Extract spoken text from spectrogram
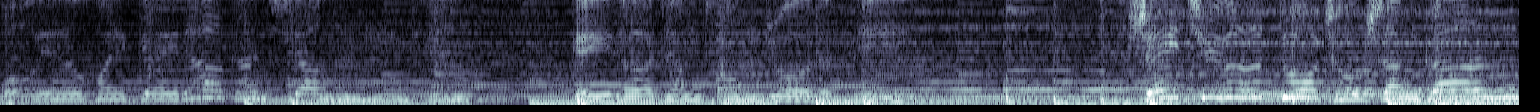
我也会给他看相片，给他讲同桌的你，谁去了多愁善感？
